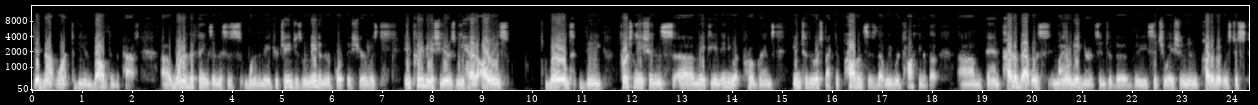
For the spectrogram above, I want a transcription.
did not want to be involved in the past. Uh, one of the things, and this is one of the major changes we made in the report this year, was in previous years we had always rolled the First Nations, uh, Métis, and Inuit programs into the respective provinces that we were talking about. Um, and part of that was my own ignorance into the, the situation, and part of it was just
